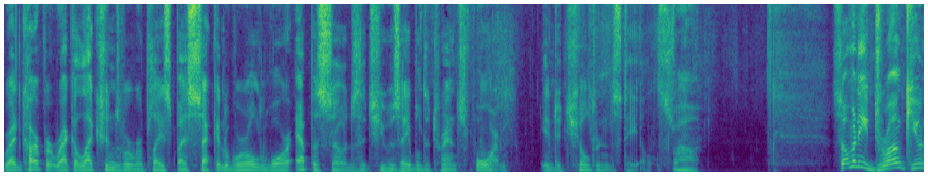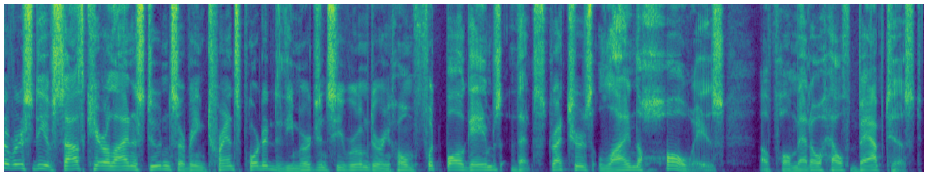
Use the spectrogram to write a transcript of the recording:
Red carpet recollections were replaced by Second World War episodes that she was able to transform into children's tales. Wow. So many drunk University of South Carolina students are being transported to the emergency room during home football games that stretchers line the hallways of Palmetto Health Baptist.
